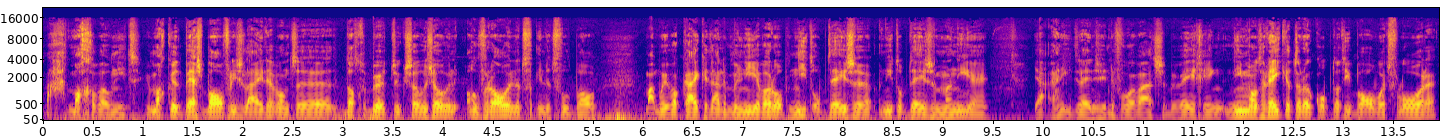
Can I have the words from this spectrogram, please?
Maar het mag gewoon niet. Je mag kunt best balverlies leiden, want eh, dat gebeurt natuurlijk sowieso in, overal in het, in het voetbal. Maar moet je wel kijken naar de manier waarop. Niet op deze, niet op deze manier. Ja, en iedereen is in de voorwaartse beweging. Niemand rekent er ook op dat die bal wordt verloren.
